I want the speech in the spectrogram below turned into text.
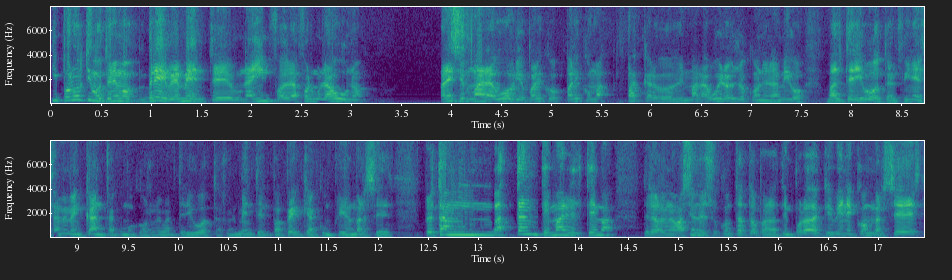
Y por último tenemos brevemente una info de la Fórmula 1 Parece un mal agorio, parezco, parezco más páscaro de mal agüero yo con el amigo Valtteri Bota, el finés. A mí me encanta cómo corre Valtteri Bota, realmente el papel que ha cumplido en Mercedes. Pero está bastante mal el tema de la renovación de su contrato para la temporada que viene con Mercedes.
